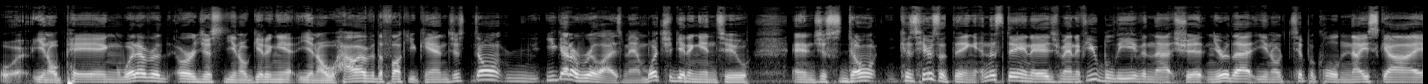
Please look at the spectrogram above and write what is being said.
or you know, paying whatever, or just you know, getting it, you know, however the fuck you can. Just don't. You got to realize, man, what you're getting into, and just don't. Because here's the thing: in this day and age, man, if you believe in that shit and you're that, you know, typical nice guy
